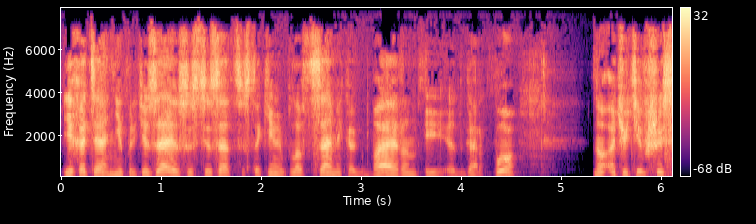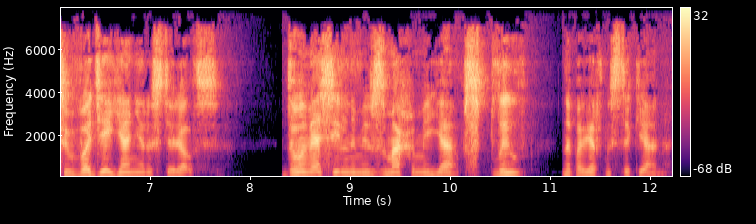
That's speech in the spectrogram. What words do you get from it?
и хотя не притязаю состязаться с такими пловцами, как Байрон и Эдгар По, но, очутившись в воде, я не растерялся. Двумя сильными взмахами я всплыл на поверхность океана.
